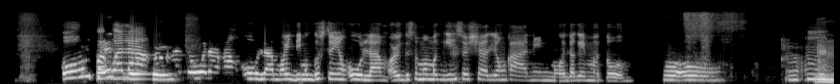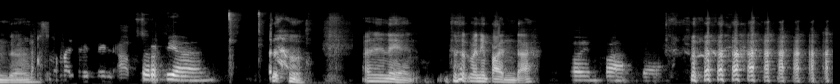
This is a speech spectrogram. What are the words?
Oo, pag Pwede. wala kang, ano, wala kang ulam or hindi mo gusto yung ulam or gusto mo maging social yung kanin mo, lagay mo to. Oo. Mm-mm. Ganda. Tapos maka-level up. Sarap yan. ano na yan? Sasat man ni Panda? O, yung panda.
